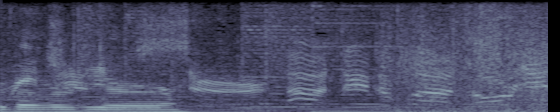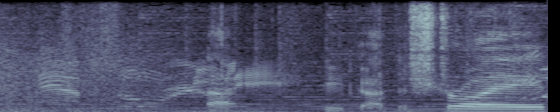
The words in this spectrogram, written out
Move over here. Uh, that dude got destroyed.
